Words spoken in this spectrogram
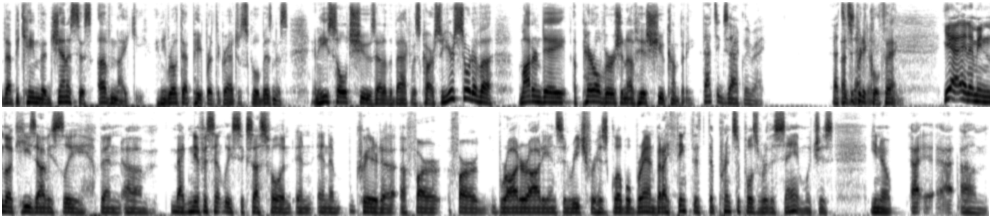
that became the genesis of Nike. And he wrote that paper at the Graduate School of Business. And he sold shoes out of the back of his car. So you're sort of a modern day apparel version of his shoe company. That's exactly right. That's, That's exactly a pretty cool right. thing. Yeah, and I mean, look, he's obviously been um, magnificently successful and and, and created a, a, far far broader audience and reach for his global brand. But I think that the principles were the same, which is, you know, I, I, um,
